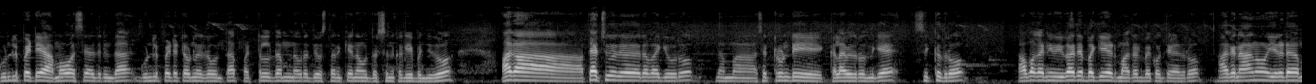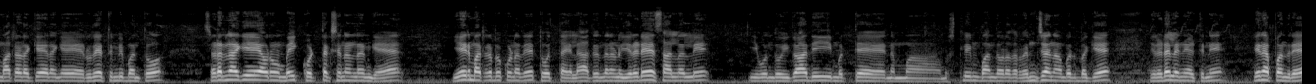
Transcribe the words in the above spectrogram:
ಗುಂಡ್ಲುಪೇಟೆ ಅಮಾವಾಸ್ಯೆ ಆದ್ದರಿಂದ ಗುಂಡ್ಲುಪೇಟೆ ಟೌನಲ್ಲಿರುವಂಥ ಪಟ್ಟಲದಮ್ಮನವರ ದೇವಸ್ಥಾನಕ್ಕೆ ನಾವು ದರ್ಶನಕ್ಕಾಗಿ ಬಂದಿದ್ದು. ಆಗ ಅತ್ಯಾಚುರವಾಗಿ ಇವರು ನಮ್ಮ ಸೆಟ್ರುಂಡಿ ಕಲಾವಿದರೊಂದಿಗೆ ಸಿಕ್ಕಿದ್ರು. ಆವಾಗ ನೀವು ಯುಗಾದಿ ಬಗ್ಗೆ ಎರಡು ಮಾತಾಡಬೇಕು ಅಂತ ಹೇಳಿದ್ರು. ಆಗ ನಾನು ಎರಡು ಮಾತಾಡೋಕ್ಕೆ ನನಗೆ ಹೃದಯ ತುಂಬಿ ಬಂತು. ಸಡನ್ನಾಗಿ ಅವರು ಮೈಕ್ ಕೊಟ್ಟ ತಕ್ಷಣ ನನಗೆ ಏನು ಮಾತಾಡಬೇಕು ಅನ್ನೋದೇ ತೋರ್ತಾ ಇಲ್ಲ. ಅದರಿಂದ ನಾನು ಎರಡೇ ಸಾಲಿನಲ್ಲಿ ಈ ಒಂದು ಯುಗಾದಿ ಮತ್ತು ನಮ್ಮ ಮುಸ್ಲಿಂ ಬಾಂಧವರಾದ ರಂಜಾನ್ ಹಬ್ಬದ ಬಗ್ಗೆ ಎರಡೆಲ್ಲ ಹೇಳ್ತೀನಿ. ಏನಪ್ಪ ಅಂದರೆ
